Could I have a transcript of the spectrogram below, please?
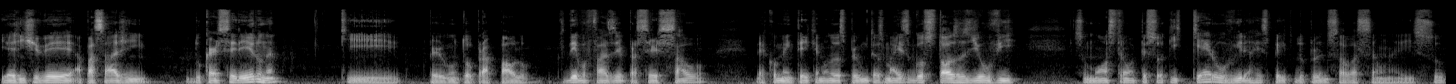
E a gente vê a passagem do carcereiro, né, que perguntou para Paulo o que devo fazer para ser salvo. Eu comentei que é uma das perguntas mais gostosas de ouvir. Isso mostra uma pessoa que quer ouvir a respeito do plano de salvação. Né? Isso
